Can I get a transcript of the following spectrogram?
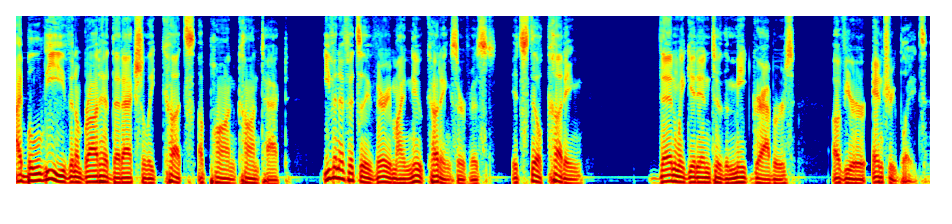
i believe in a broadhead that actually cuts upon contact even if it's a very minute cutting surface, it's still cutting. Then we get into the meat grabbers of your entry blades.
